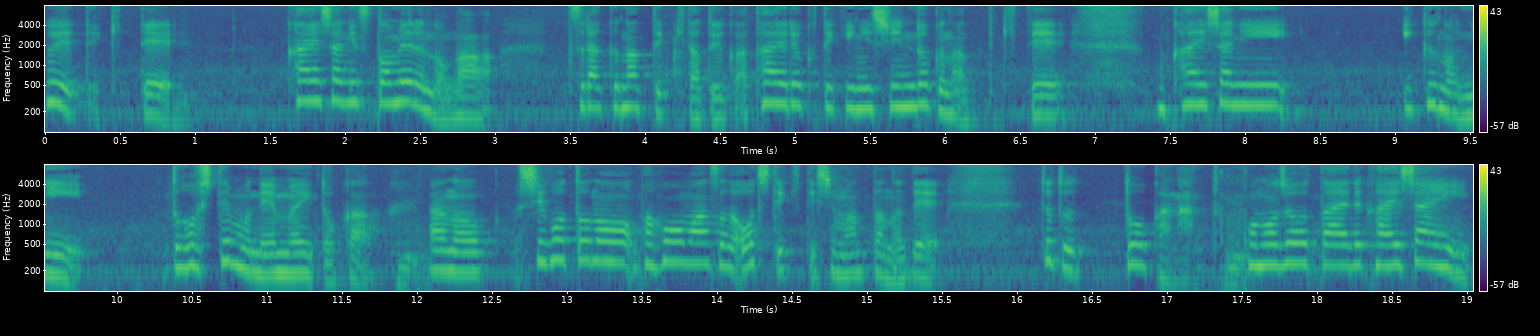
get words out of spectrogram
増えてきて会社に勤めるのが辛くなってきたというか体力的にしんどくなってきて会社に行くのにどうしても眠いとか、うん、あの仕事のパフォーマンスが落ちてきてしまったのでちょっとどうかなと、この状態で会社員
